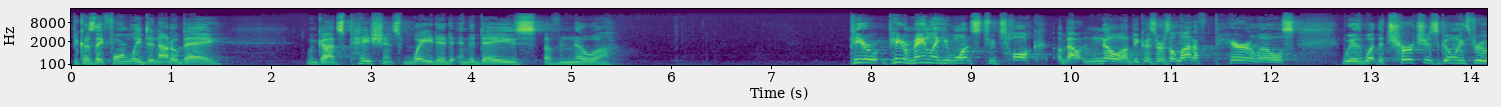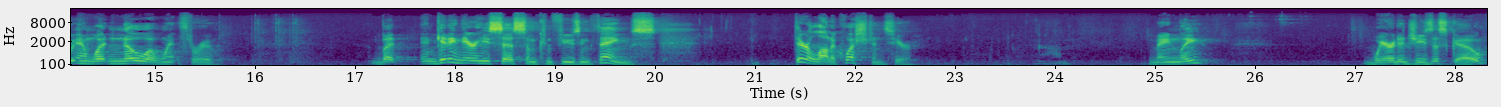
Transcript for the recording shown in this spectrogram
because they formerly did not obey, when God's patience waited in the days of Noah. Peter, Peter mainly he wants to talk about Noah because there's a lot of parallels with what the church is going through and what Noah went through. But in getting there, he says some confusing things. There are a lot of questions here. Mainly, where did Jesus go?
